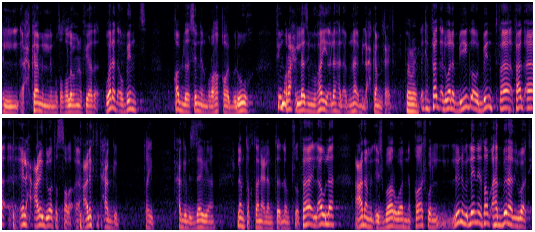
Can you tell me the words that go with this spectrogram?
الأحكام اللي متطلبة منه في هذا؟ ولد أو بنت قبل سن المراهقة والبلوغ في مراحل لازم يهيئ لها الأبناء بالأحكام بتاعتها. تمام. لكن فجأة الولد بيجي أو البنت ففجأة إلحق عليك دلوقتي الصلاة عليك تتحجب. طيب تتحجب إزاي يعني لم تقتنع لم ت... لم ت... فالأولى عدم الإجبار والنقاش وال... لأن طب هجبرها دلوقتي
